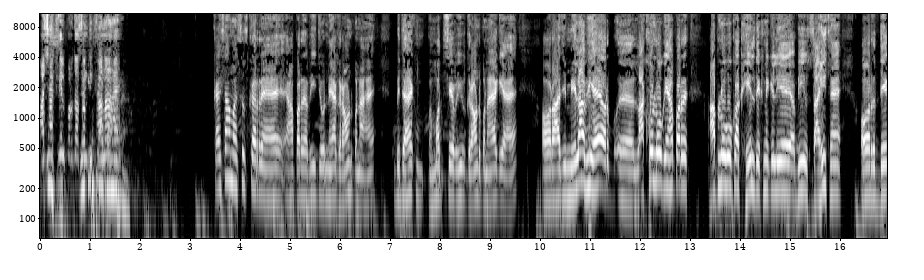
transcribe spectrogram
अच्छा खेल प्रदर्शन दिखाना है। कैसा महसूस कर रहे हैं यहाँ पर अभी जो नया ग्राउंड बना है? विधायक मत से अभी ग्राउंड बनाया गया है और आज मेला भी है और लाखों लोग यहाँ पर आप लोगों का खेल देखने के लिए अभी उत्साहित हैं और दे,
